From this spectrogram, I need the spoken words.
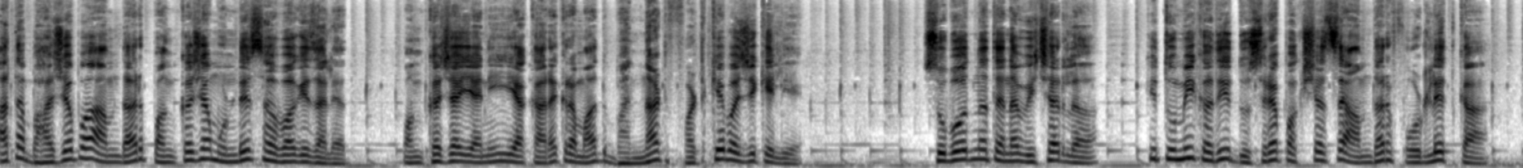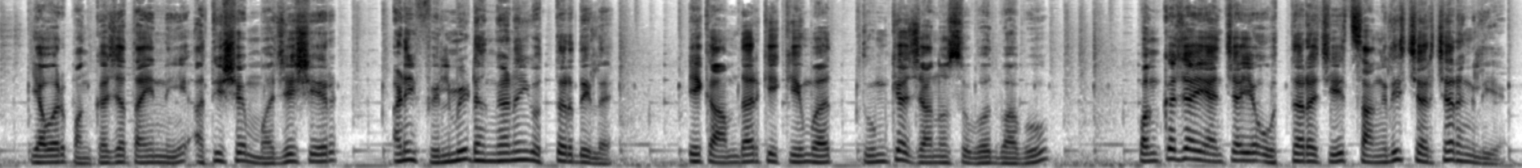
आता भाजप आमदार पंकजा मुंडे सहभागी झाल्यात. पंकजा यांनी या कार्यक्रमात भन्नाट फटकेबाजी केली आहे. सुबोधनं त्यांना विचारलं की तुम्ही कधी दुसऱ्या पक्षाचे आमदार फोडलेत का? यावर पंकजाताईंनी अतिशय मजेशीर आणि फिल्मी ढंगाने उत्तर दिलंय. एक आमदार की किंमत तुमक्या जानो सुबोध बाबू? पंकजा यांच्या या उत्तराची चांगलीच चर्चा रंगली आहे.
